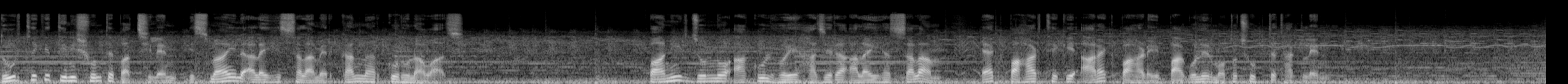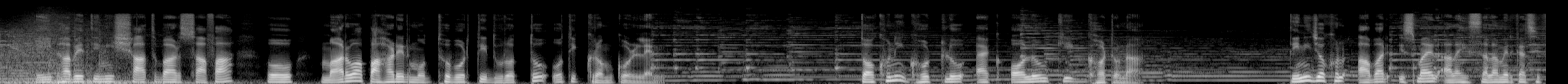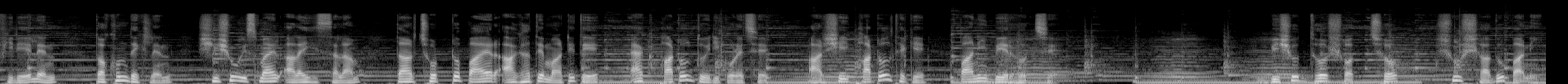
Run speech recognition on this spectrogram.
দূর থেকে তিনি শুনতে পাচ্ছিলেন ইসমাইল আলাইহিসালামের কান্নার করুণ আওয়াজ। পানির জন্য আকুল হয়ে হাজেরা আলাইহাসালাম এক পাহাড় থেকে আরেক পাহাড়ে পাগলের মতো ছুটতে থাকলেন। এইভাবে তিনি সাতবার সাফা ও মারোয়া পাহাড়ের মধ্যবর্তী দূরত্ব অতিক্রম করলেন। তখনই ঘটল এক অলৌকিক ঘটনা। তিনি যখন আবার ইসমাইল আলাহিসাল্লামের কাছে ফিরে এলেন, তখন দেখলেন শিশু ইসমাইল আলাইহিসাল্লাম তার ছোট্ট পায়ের আঘাতে মাটিতে এক ফাটল তৈরি করেছে আর সেই ফাটল থেকে পানি বের হচ্ছে। বিশুদ্ধ, স্বচ্ছ, সুস্বাদু পানি।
